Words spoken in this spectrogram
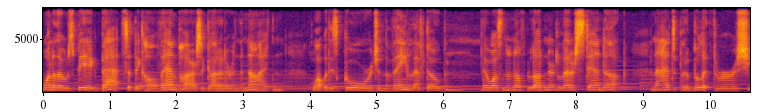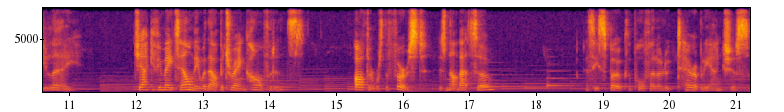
One of those big bats that they call vampires had got at her in the night, and what with his gorge and the vein left open, there wasn't enough blood in her to let her stand up, and I had to put a bullet through her as she lay. Jack, if you may tell me without betraying confidence, Arthur was the first, is not that so? As he spoke, the poor fellow looked terribly anxious.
